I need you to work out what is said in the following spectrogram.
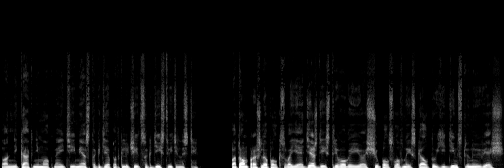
Он никак не мог найти место, где подключиться к действительности. Потом прошлепал к своей одежде и с тревогой ее ощупал, словно искал ту единственную вещь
